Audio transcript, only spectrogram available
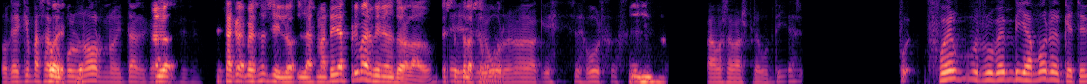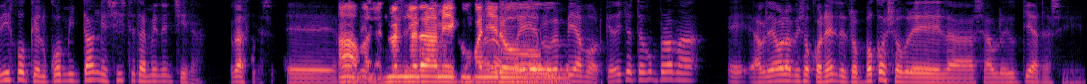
Porque hay que pasarlo por un horno y tal. está claro, pero eso sí, las materias primas vienen de otro lado. Eso te lo aseguro. Seguro, no, aquí, seguro. Vamos a más preguntillas. Fue Rubén Villamor el que te dijo que el Kuomintang existe también en China. Gracias. Eh, ah, vale, no, era mi compañero. fue Rubén Villamor, que de hecho tengo un programa, eh, hablé ahora mismo con él dentro un poco sobre las Aleutianas y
